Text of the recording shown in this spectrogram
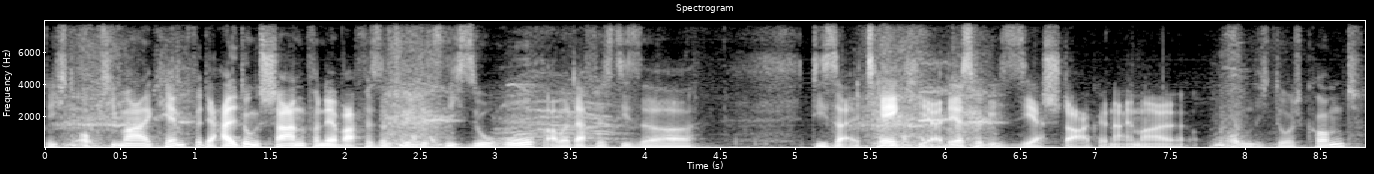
nicht optimal kämpfe. Der Haltungsschaden von der Waffe ist natürlich jetzt nicht so hoch, aber dafür ist dieser, dieser Attack hier, der ist wirklich sehr stark, wenn er einmal ordentlich durchkommt.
